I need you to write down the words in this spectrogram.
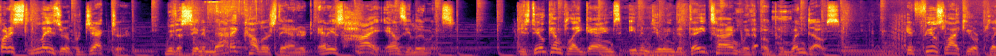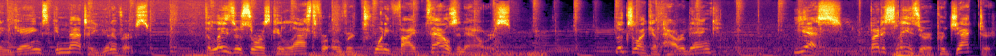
but it's laser projector with a cinematic color standard and its high ANSI lumens. You still can play games even during the daytime with open windows. It feels like you're playing games in Meta Universe. The laser source can last for over 25,000 hours. Looks like a power bank? Yes, but it's laser projector.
